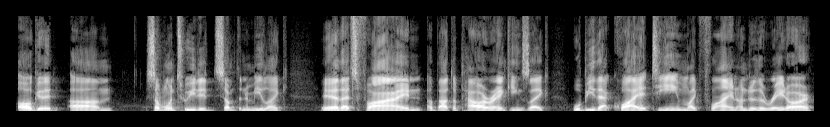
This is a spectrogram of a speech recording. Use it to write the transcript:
all good. Um, someone tweeted something to me like, "Yeah, that's fine about the power rankings. Like, we'll be that quiet team, like flying under the radar."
